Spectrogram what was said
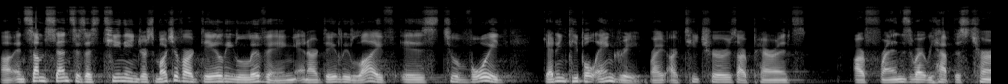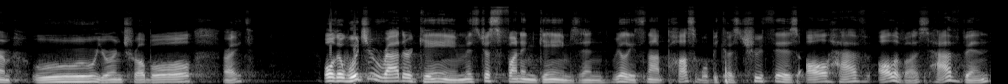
uh, in some senses, as teenagers, much of our daily living and our daily life is to avoid getting people angry, right? Our teachers, our parents, our friends, right? We have this term, ooh, you're in trouble, right? Well, the would you rather game is just fun and games, and really it's not possible because truth is all have all of us have been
